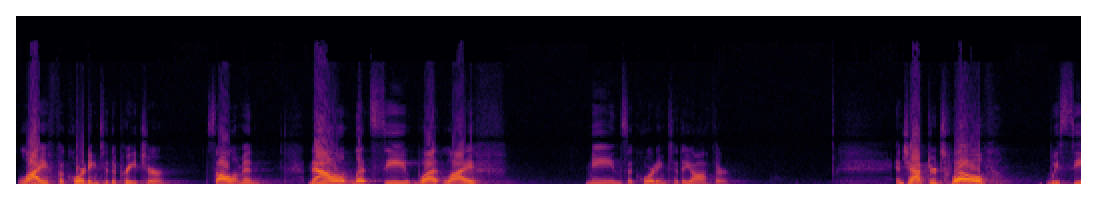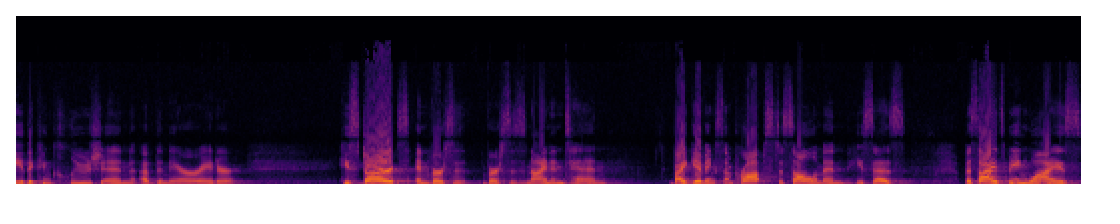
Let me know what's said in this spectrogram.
life according to the preacher, Solomon. Now let's see what life means according to the author. In chapter 12, we see the conclusion of the narrator. He starts in verses, verses 9 and 10 by giving some props to Solomon. He says, Besides being wise,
